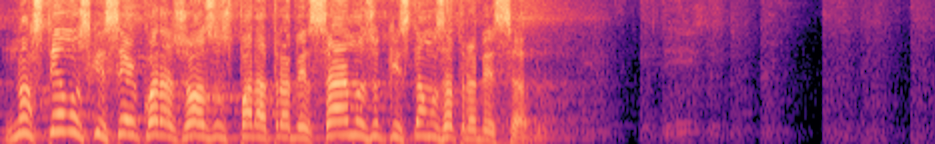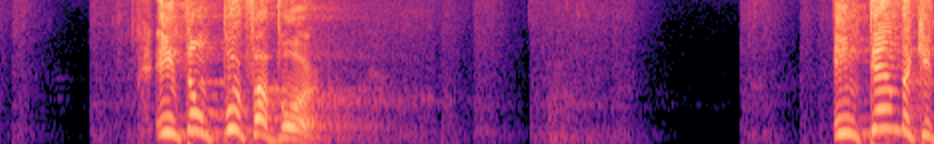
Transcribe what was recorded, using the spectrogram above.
nós temos que ser corajosos para atravessarmos o que estamos atravessando. Então, por favor, entenda que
